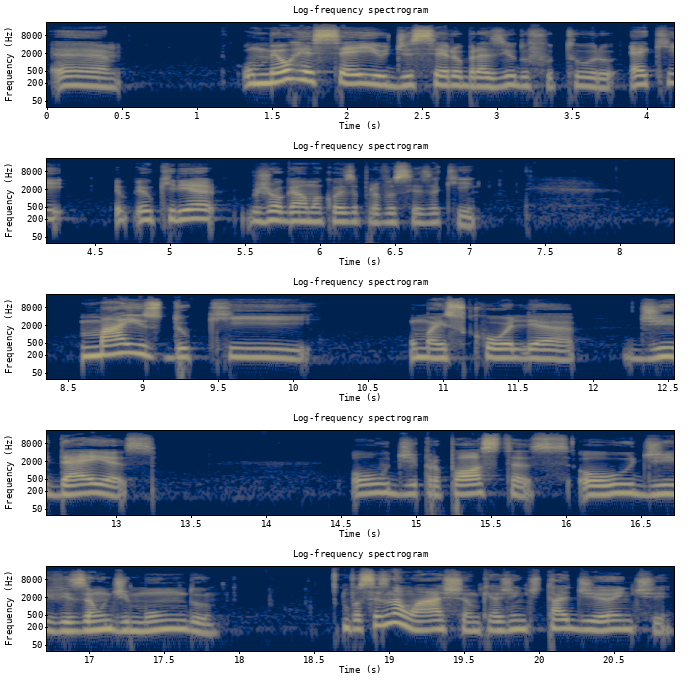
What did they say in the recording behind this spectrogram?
É, o meu receio de ser o Brasil do futuro é que eu, eu queria jogar uma coisa para vocês aqui. Mais do que uma escolha de ideias, ou de propostas, ou de visão de mundo, vocês não acham que a gente está diante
